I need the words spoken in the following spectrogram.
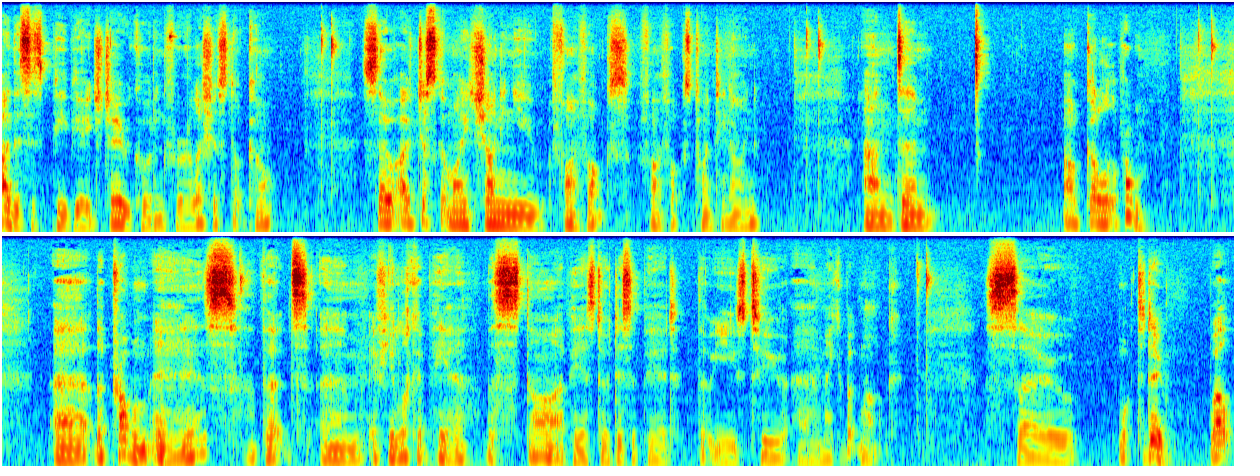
Hi, this is PBHJ recording for Relicious.com. So I've just got my shiny new Firefox, Firefox 29, and um, I've got a little problem. Uh, the problem is that um, if you look up here, the star appears to have disappeared that we used to uh, make a bookmark. So what to do? Well,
